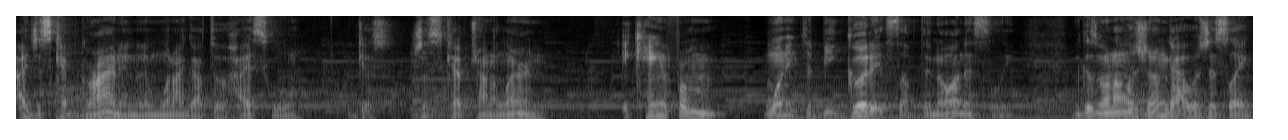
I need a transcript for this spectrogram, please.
I just kept grinding and when I got to high school, I guess just kept trying to learn. It came from wanting to be good at something, honestly. Because when I was younger, I was just like,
